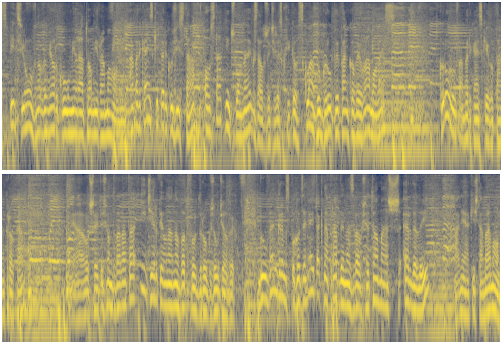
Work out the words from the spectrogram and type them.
Hospicjum w Nowym Jorku umiera Tommy Ramone, amerykański perkusista, ostatni członek założycielskiego składu grupy punkowej Ramones, królów amerykańskiego punk rocka. Miał 62 lata i cierpiał na nowotwór dróg żółciowych. Był Węgrem z pochodzenia i tak naprawdę nazywał się Tomasz Erdely, a nie jakiś tam Ramon.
